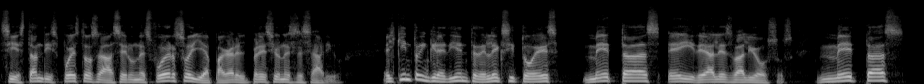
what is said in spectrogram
si están dispuestos a hacer un esfuerzo y a pagar el precio necesario. El quinto ingrediente del éxito es metas e ideales valiosos. Metas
